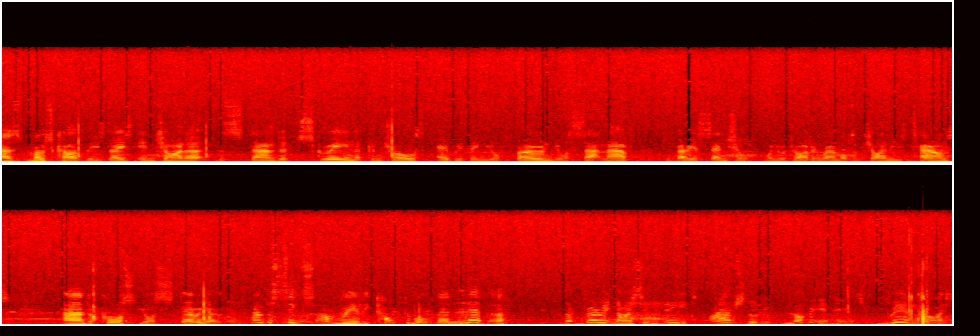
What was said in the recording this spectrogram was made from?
as most cars these days in China, the standard screen that controls everything, your phone, your sat-nav, which is very essential when you're driving around lots of Chinese towns, and of course your stereo. And the seats are really comfortable. They're leather, but very nice indeed. I absolutely love it in here. It's really nice.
